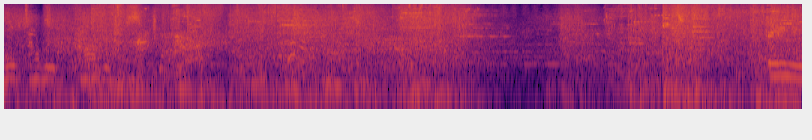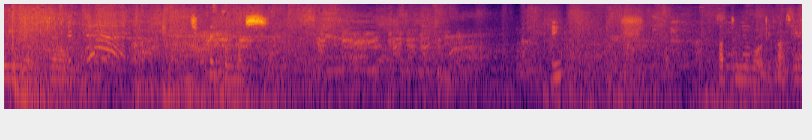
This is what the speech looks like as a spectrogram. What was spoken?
포탑을 파괴했습니다. 게임이 엄청 쉽게 끝났어. 잉? 마트님 어디 가세요?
